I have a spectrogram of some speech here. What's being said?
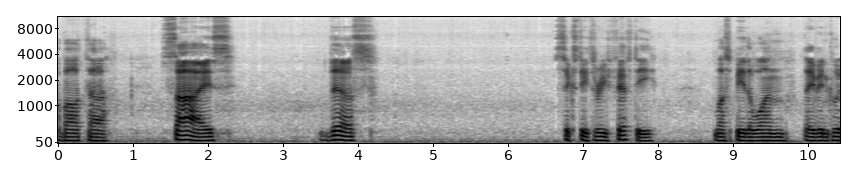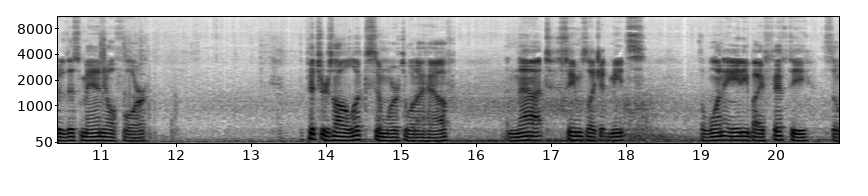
about the size, this 6350 must be the one they've included this manual for. The pictures all look similar to what I have and that seems like it meets the 180 by 50 so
